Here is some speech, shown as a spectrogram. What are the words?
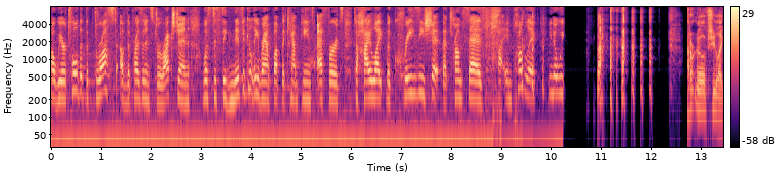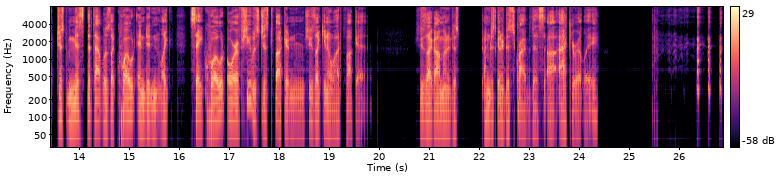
Uh, we are told that the thrust of the president's direction was to significantly ramp up the campaign's efforts to highlight the crazy shit that Trump says uh, in public. you know, we. I don't know if she like just missed that that was a quote and didn't like say quote or if she was just fucking she's like, "You know what? Fuck it." She's like, "I'm to just I'm just to describe this uh accurately."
